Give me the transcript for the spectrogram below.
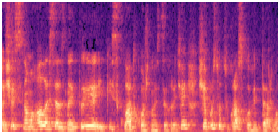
е, щось намагалася знайти якийсь склад кожної з цих речей, що я просто цю краску відтерла.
